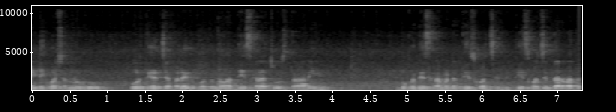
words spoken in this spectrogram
ఏంటి క్వశ్చన్ నువ్వు? పూర్తిగా చెప్పలేకపోతున్నావు? అది తీసుకురా చూస్తా అని బుక్ తీసుకురామంటే తీసుకొచ్చింది. తీసుకొచ్చిన తర్వాత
